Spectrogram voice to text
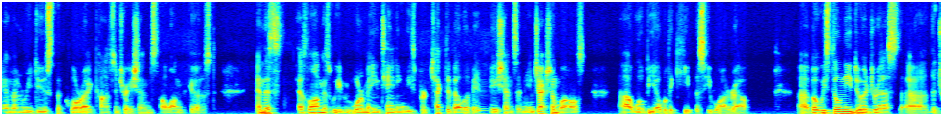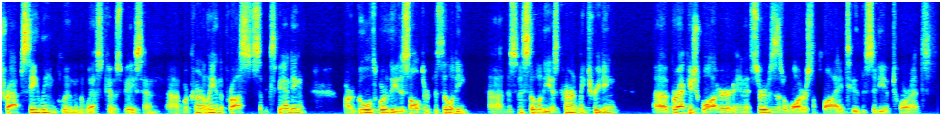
and then reduce the chloride concentrations along the coast. And this, as long as we were maintaining these protective elevations in the injection wells, uh, we'll be able to keep the seawater out. Uh, but we still need to address uh, the trapped saline plume in the West Coast Basin. Uh, we're currently in the process of expanding our Goldsworthy desalter facility. Uh, this facility is currently treating uh, brackish water and it serves as a water supply to the city of Torrance.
